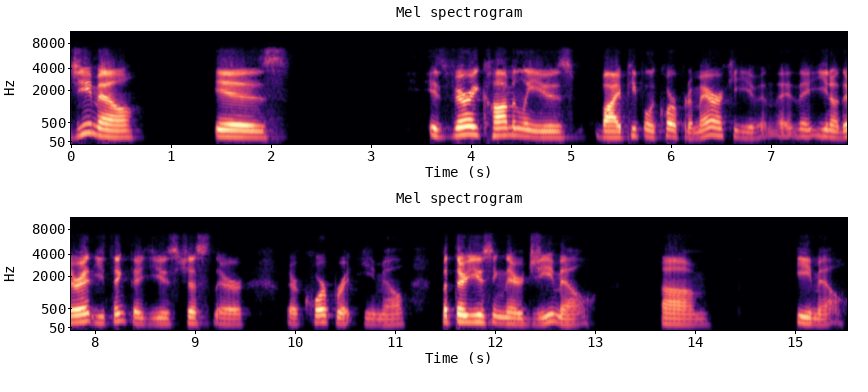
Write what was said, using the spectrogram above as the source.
Gmail is is very commonly used by people in corporate America. Even they, they you know, they're you think they use just their their corporate email, but they're using their Gmail um, email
